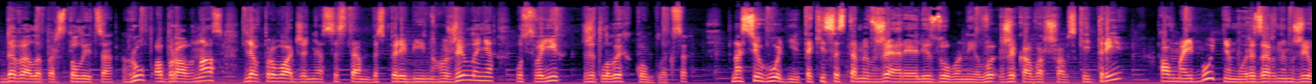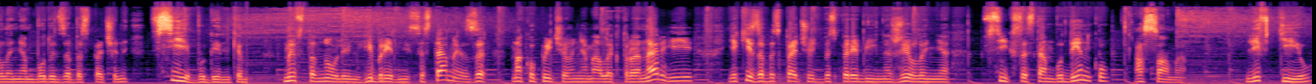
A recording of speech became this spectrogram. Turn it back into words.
девелопер столиця груп обрав нас для впровадження систем безперебійного живлення у своїх житлових комплексах. На сьогодні такі системи вже реалізовані в ЖК Варшавський 3, а в майбутньому резервним живленням будуть забезпечені всі будинки. Ми встановлюємо гібридні системи з накопичуванням електроенергії, які забезпечують безперебійне живлення всіх систем будинку, а саме ліфтів,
